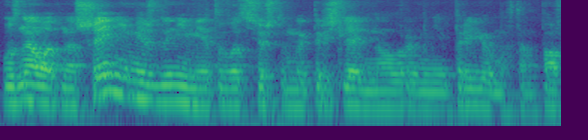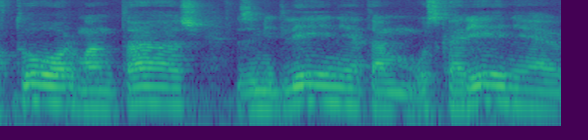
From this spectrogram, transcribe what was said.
узнал отношения между ними, это вот все, что мы перечисляли на уровне приемов, там повтор, монтаж, замедление, там ускорение,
